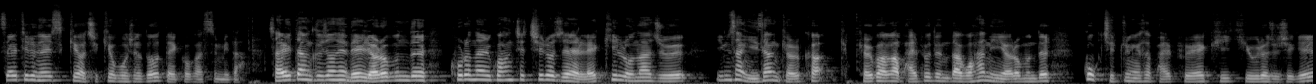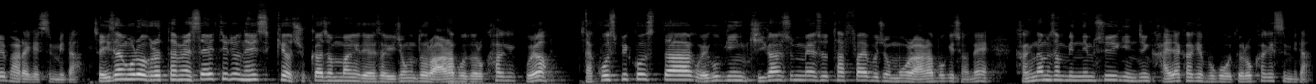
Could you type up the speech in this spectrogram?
셀트리온 헬스케어 지켜보셔도 될 것 같습니다. 자 일단 그 전에 내일 여러분들 코로나19 항체 치료제 레킬로나주 임상 이상 결과, 결과가 발표된다고 하니 여러분들 꼭 집중해서 발표에 귀 기울여 주시길 바라겠습니다. 자, 이상으로 그렇다면 셀트리온 헬스케어 주가 전망에 대해서 이 정도로 알아보도록 하겠고요. 자, 코스피 코스닥 외국인 기간 순매수 탑5 종목을 알아보기 전에 강남 선배님 수익 인증 간략하게 보고 오도록 하겠습니다.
